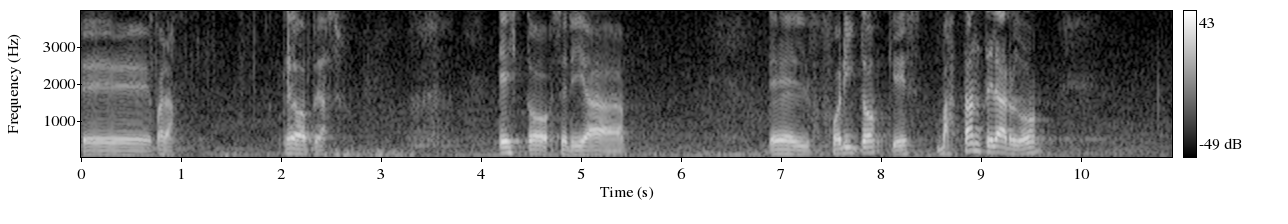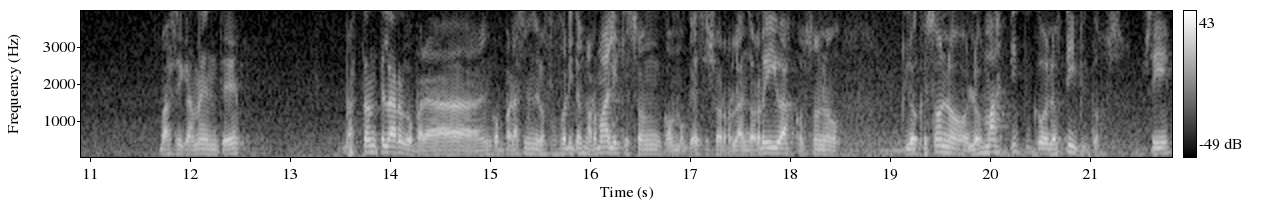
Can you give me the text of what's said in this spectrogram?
Eh, para. Quedó a pedazo. Esto sería el fosforito, que es bastante largo. Básicamente. Bastante largo para en comparación de los fosforitos normales, que son como, que sé yo, Rolando Rivas, que son lo, que son los más típicos de los típicos. ¿Sí?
